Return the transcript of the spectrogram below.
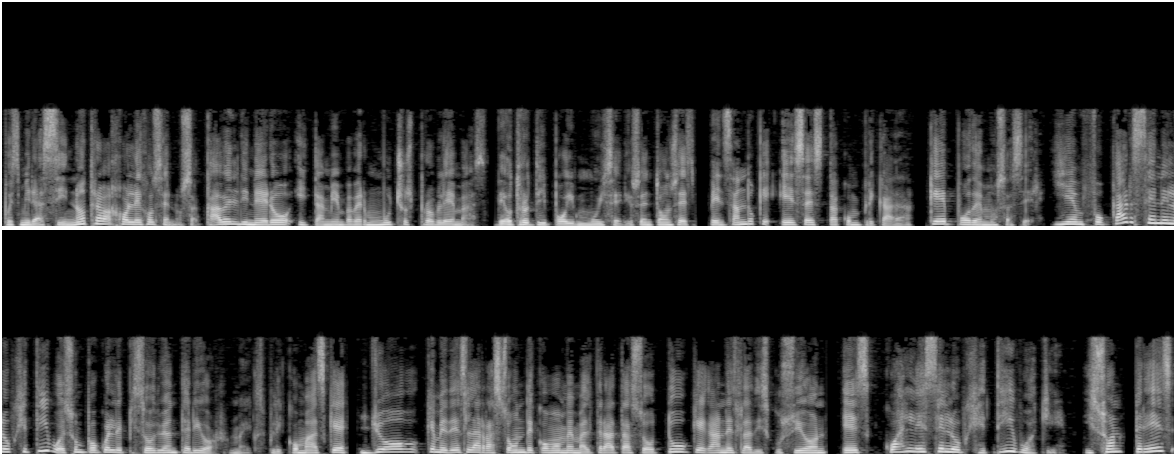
Pues mira, si no trabajo lejos se nos acaba el dinero y también va a haber muchos problemas de otro tipo y muy serios. Entonces, pensando que esa está complicada, ¿qué podemos hacer? Y enfocarse en el objetivo. Es un poco el episodio anterior. Me explico más que yo que me des la razón de cómo me maltratas o tú que ganes la discusión. Es cuál es el objetivo aquí. Y son tres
